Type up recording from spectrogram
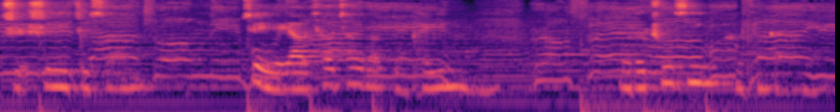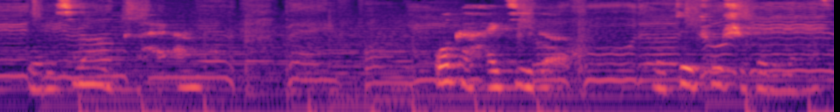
只是一只小鸟，却也要悄悄地躲开阴霾。我的初心可曾改变？我的心里可还安好？我可还记得我最初时候的样子？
